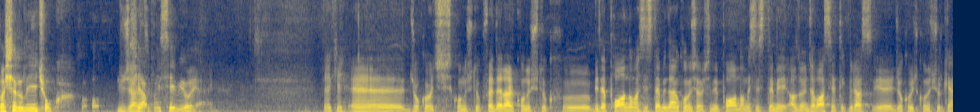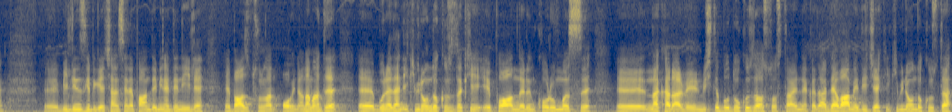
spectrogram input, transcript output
başarılıyı çok şey Yüceltip. yapmayı seviyor yani. Peki, e, Djokovic konuştuk, Federer konuştuk. E, bir de puanlama sisteminden konuşalım. Şimdi puanlama sistemi az önce bahsettik biraz e, Djokovic konuşurken. E, bildiğiniz gibi geçen sene pandemi nedeniyle e, bazı turnuvalar oynanamadı. E, bu neden 2019'daki e, puanların korunması e, na karar verilmişti. Bu 9 Ağustos tarihine kadar devam edecek. 2019'da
